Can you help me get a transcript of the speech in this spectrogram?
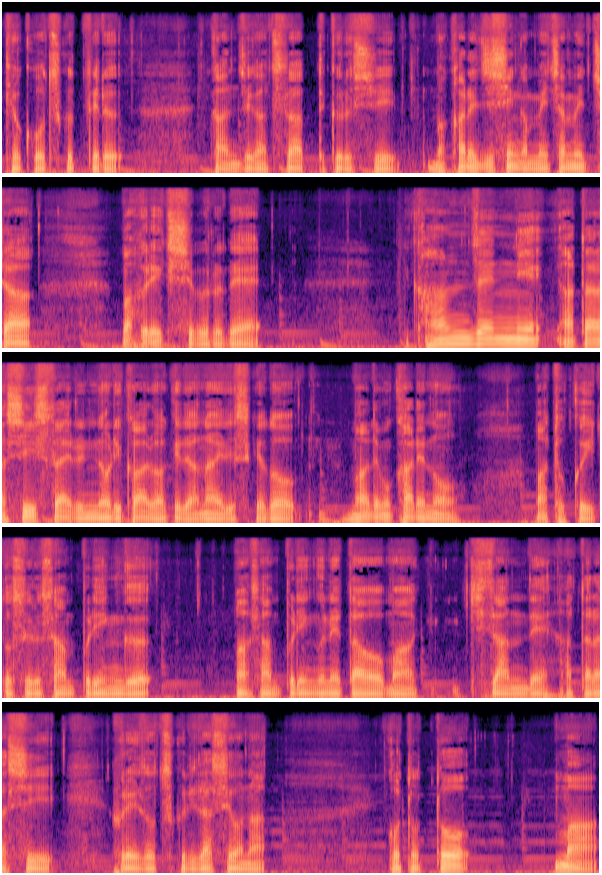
曲を作ってる感じが伝わってくるし、まあ彼自身がめちゃめちゃ、まあフレキシブルで、完全に新しいスタイルに乗り換わるわけではないですけど、まあでも彼の、まあ得意とするサンプリング、まあサンプリングネタをまあ刻んで新しいフレーズを作り出すようなことと、ま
